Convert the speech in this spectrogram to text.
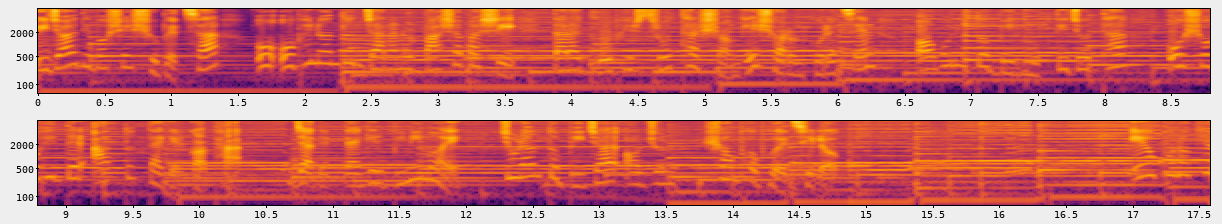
বিজয় দিবসের শুভেচ্ছা ও অভিনন্দন জানানোর পাশাপাশি তারা গভীর শ্রদ্ধার সঙ্গে স্মরণ করেছেন অগণিত বীর মুক্তিযোদ্ধা ও শহীদদের আত্মত্যাগের কথা, যাদের ত্যাগের বিনিময়ে চূড়ান্ত বিজয় অর্জন সম্ভব হয়েছিল। উপলক্ষে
